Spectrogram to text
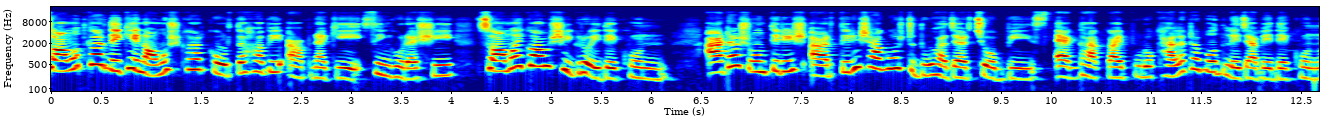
চমৎকার দেখে নমস্কার করতে হবে আপনাকে সিংহরাশি সময় কম, শীঘ্রই দেখুন। আঠাশ, উনত্রিশ আর তিরিশ আগস্ট দু এক ধাক্কায় পুরো খেলাটা বদলে যাবে দেখুন।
